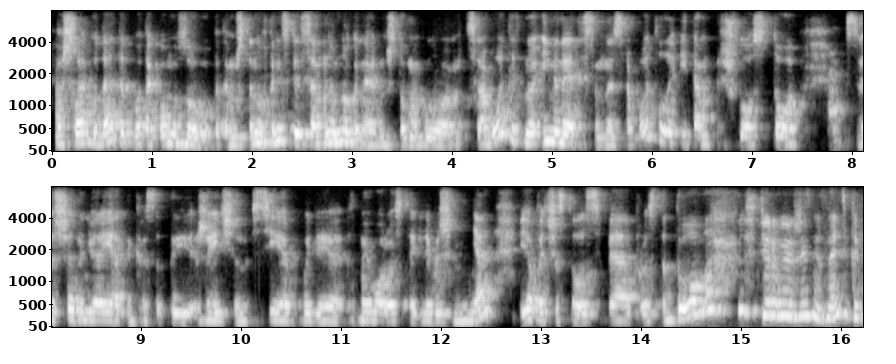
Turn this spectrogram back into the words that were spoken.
пошла куда-то по такому зову, потому что, ну, в принципе, со мной много, наверное, что могло сработать, но именно это со мной сработало, и там пришло 100 совершенно невероятной красоты женщин, все были моего роста или выше меня, и я почувствовала себя просто дома впервые в жизни, знаете, как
